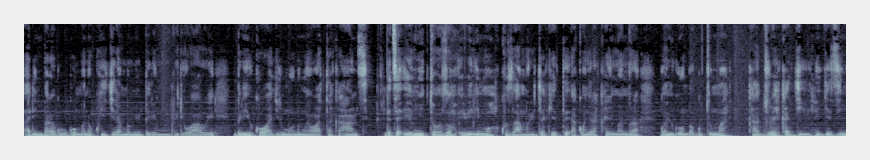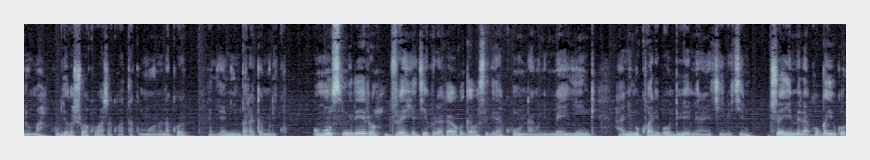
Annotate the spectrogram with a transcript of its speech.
ari imbaraga uba ugomba no kwigiramo imbere mu mubiri wawe mbere y'uko wagira umuntu umwe wataka hanze. Ndetse iyo myitozo iba irimo kuzamura ijakete akongera akayimanura ngo bigomba gutuma kadure kagira intege z'inyuma ku buryo gashobora kubasha kwataka umuntu nako kagira n'imbaraga muri ko. Umunsi umwe rero Dre yagiye kureba ka gakobwa basigaye akunda ngo ni Mei Ying hanyuma uko ari bombi bemeranya ikintu kimwe. Dre yemerera agakobwa yuko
